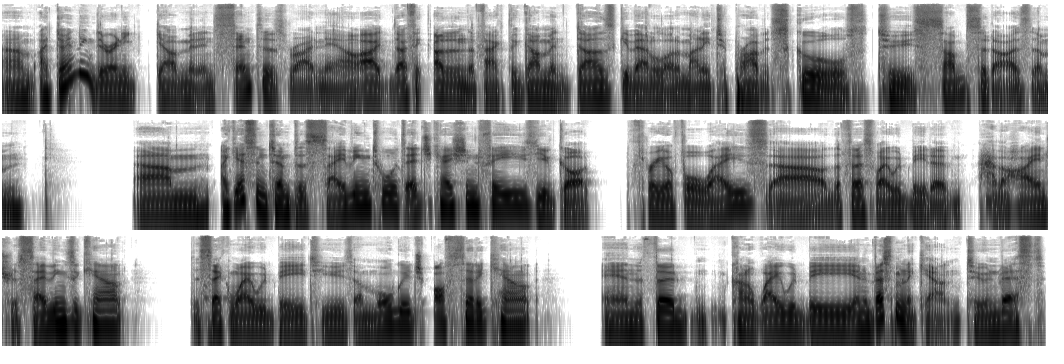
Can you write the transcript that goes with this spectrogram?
Um, I don't think there are any government incentives right now. I, I think, other than the fact the government does give out a lot of money to private schools to subsidize them. Um, I guess in terms of saving towards education fees, you've got three or four ways. Uh, the first way would be to have a high interest savings account. The second way would be to use a mortgage offset account. And the third kind of way would be an investment account to invest.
